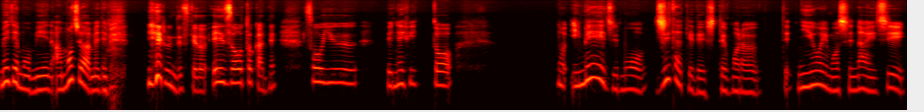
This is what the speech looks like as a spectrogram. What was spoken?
目でも見えないあ、文字は目で見えるんですけど、映像とかね、そういうベネフィットのイメージも字だけでしてもらうって、匂いもしないし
